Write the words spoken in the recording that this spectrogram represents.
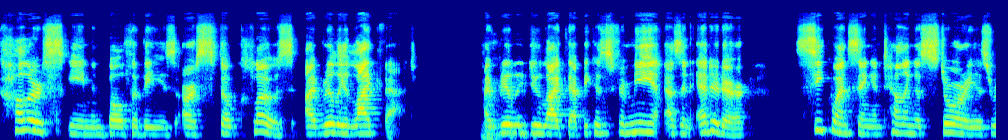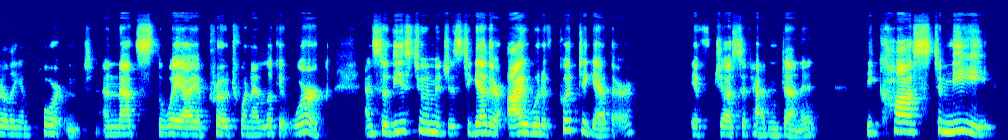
color scheme in both of these are so close, I really like that. I really do like that because for me as an editor, sequencing and telling a story is really important. And that's the way I approach when I look at work. And so these two images together, I would have put together if Joseph hadn't done it, because to me,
